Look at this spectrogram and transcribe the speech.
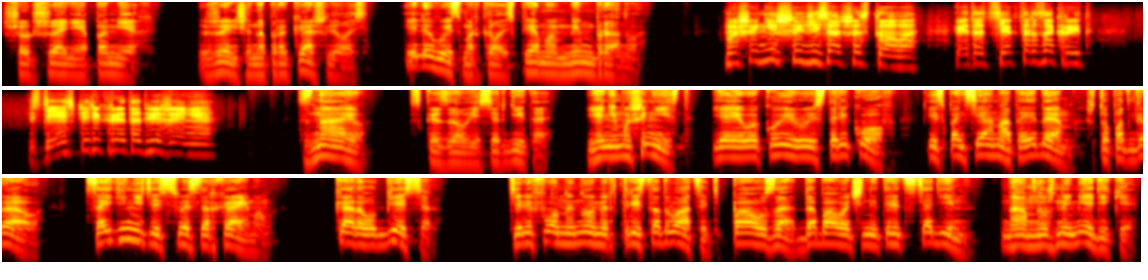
Шуршание помех. Женщина прокашлялась или высморкалась прямо в мембрану. «Машинист 66-го, этот сектор закрыт. Здесь перекрыто движение». «Знаю», — сказал я сердито. «Я не машинист. Я эвакуирую стариков из пансионата Эдем, что под Грау. Соединитесь с Вестерхаймом. Карл Гессер. Телефонный номер 320, пауза, добавочный 31. Нам нужны медики.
